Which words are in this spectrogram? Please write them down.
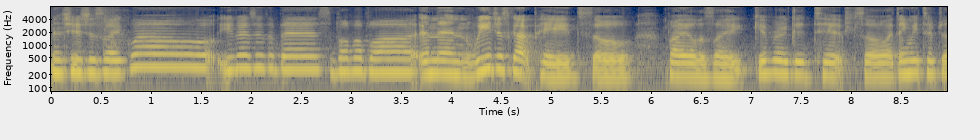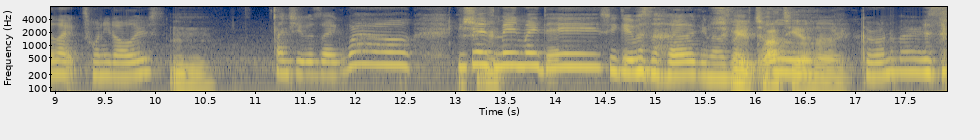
And she was just like, "Well, you guys are the best." Blah blah blah. And then we just got paid, so Paya was like, "Give her a good tip." So I think we tipped her like twenty dollars. Mm-hmm. And she was like, "Wow, you She guys gave- made my day." She gave us a hug, and I was She like, gave Tati a hug. Coronavirus.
